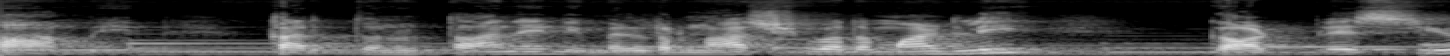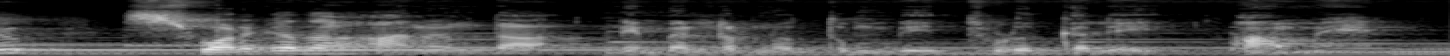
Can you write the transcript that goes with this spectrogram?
ಆಮೇನ್. ಕರ್ತನು ತಾನೇ ನಿಮ್ಮೆಲ್ಲರನ್ನು ಆಶೀರ್ವಾದ ಮಾಡಲಿ. God bless you. ಸ್ವರ್ಗದ ಆನಂದ ನಿಮ್ಮೆಲ್ಲರನ್ನು ತುಂಬಿ ತುಳುಕಲಿ. ಆಮೇನ್.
